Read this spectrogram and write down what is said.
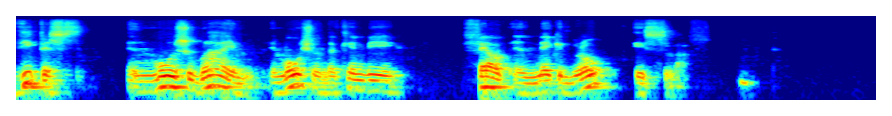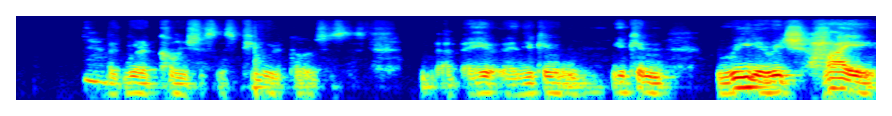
deepest and more sublime emotion that can be felt and make it grow is love. Yeah. But we're a consciousness, pure consciousness. And you can you can really reach high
